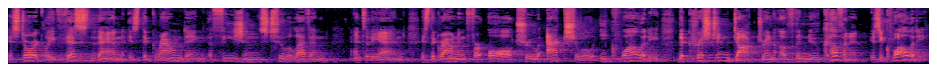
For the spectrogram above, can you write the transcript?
Historically, this then is the grounding, Ephesians 2:11 and to the end, is the grounding for all true actual equality. The Christian doctrine of the new covenant is equality.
